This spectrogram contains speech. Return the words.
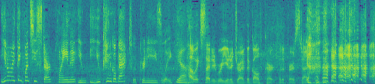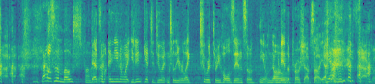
you know I think once you start playing it, you you can go back to it pretty easily. Yeah, How excited were you to drive the golf cart for the first time? that's the most fun. That's and you know what you didn't get to do it until you were like two or three holes in, so you know nobody in Oh. the pro shop saw you. Yeah. right, exactly.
